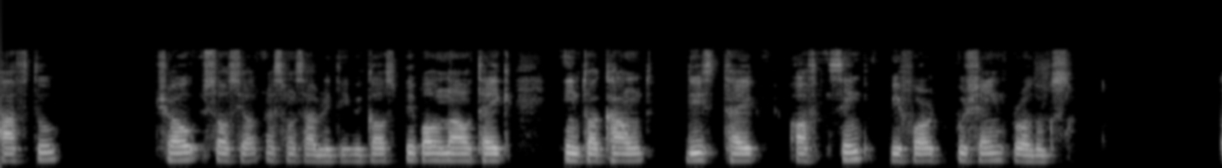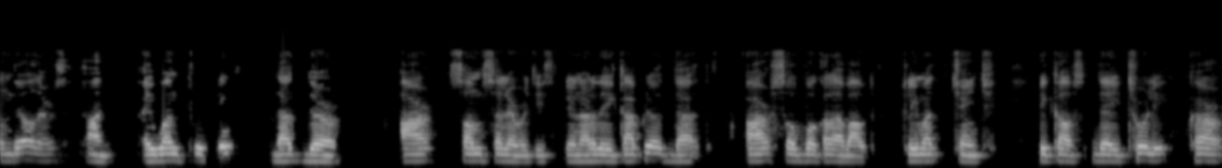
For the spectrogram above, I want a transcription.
have to show social responsibility because people now take into account this type of thing before pushing products. On the other hand, I want to think that there are some celebrities, Leonardo DiCaprio, that are so vocal about climate change because they truly care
